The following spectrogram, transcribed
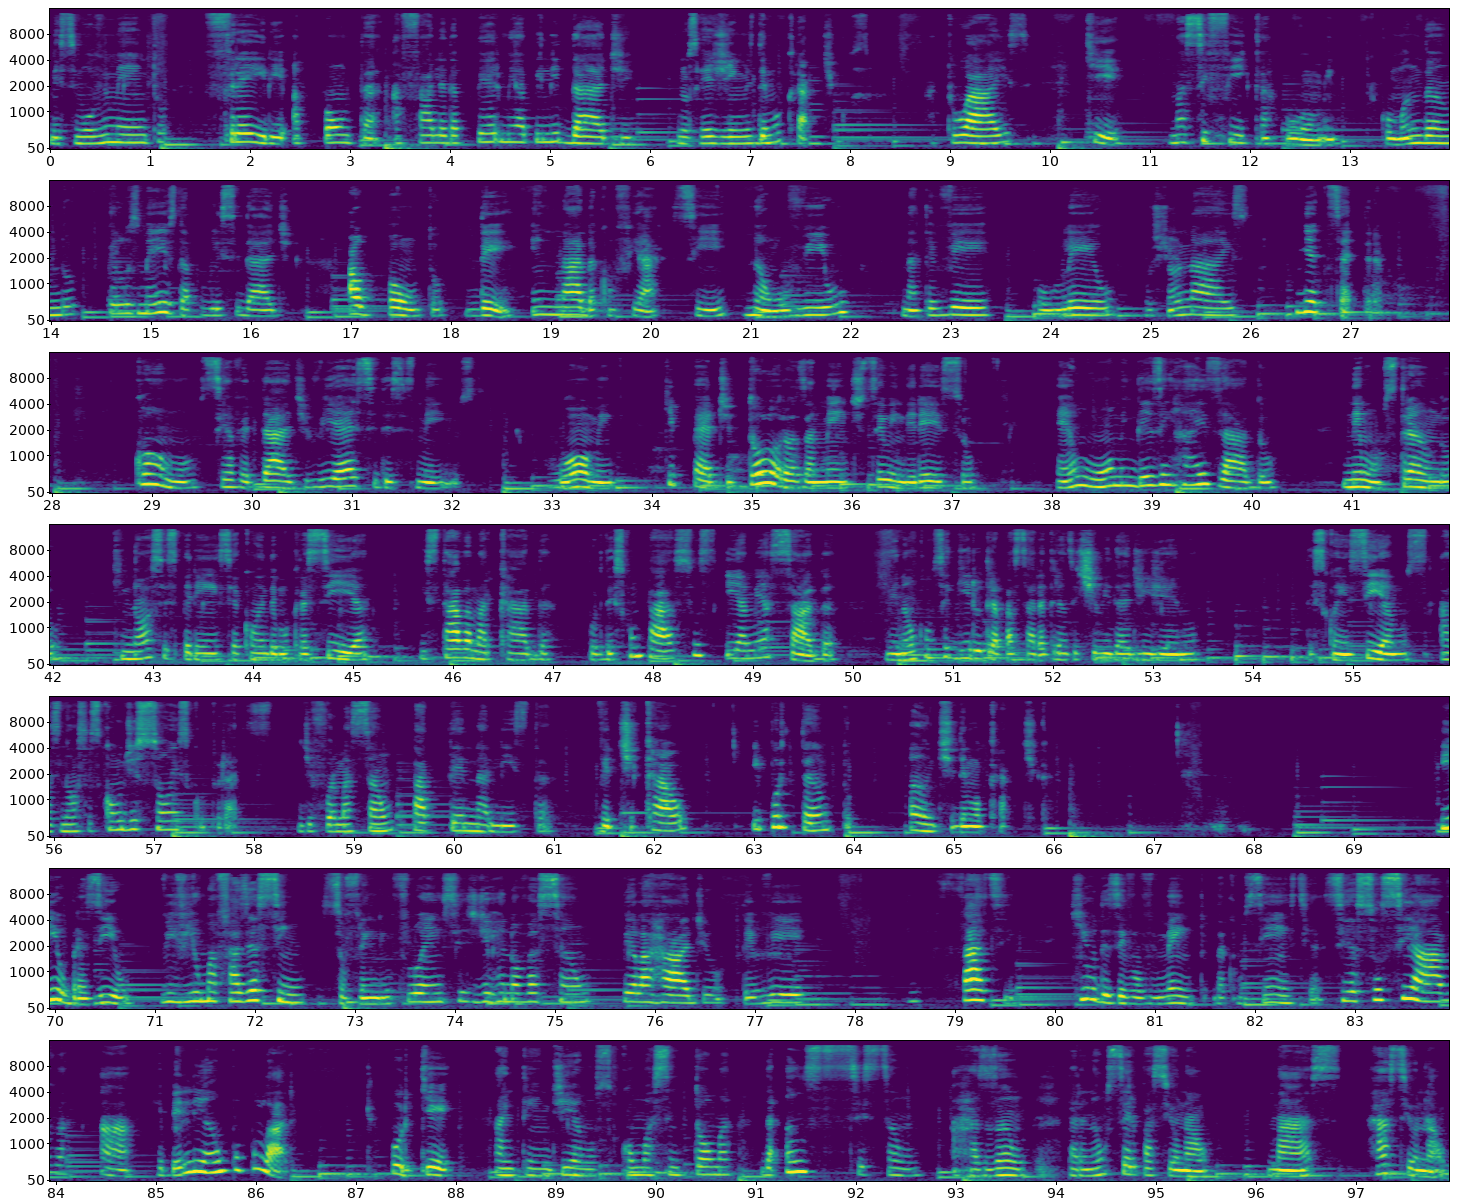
Nesse movimento, Freire aponta a falha da permeabilidade nos regimes democráticos atuais que massifica o homem, comandando pelos meios da publicidade, ao ponto de em nada confiar se não ouviu na TV ou leu os jornais e etc como se a verdade viesse desses meios. O homem que perde dolorosamente seu endereço é um homem desenraizado, demonstrando que nossa experiência com a democracia estava marcada por descompassos e ameaçada de não conseguir ultrapassar a transitividade ingênua. Desconhecíamos as nossas condições culturais de formação paternalista vertical e, portanto, antidemocrática. E o Brasil vivia uma fase assim, sofrendo influências de renovação pela rádio, TV, fase que o desenvolvimento da consciência se associava à rebelião popular, porque a entendíamos como a sintoma da ansiação à razão para não ser passional, mas racional.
